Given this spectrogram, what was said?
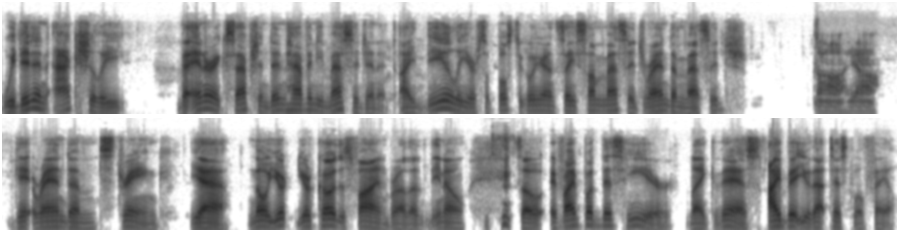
we didn't actually, the inner exception didn't have any message in it. Ideally, you're supposed to go here and say some message, random message, Ah, yeah. get random string. Yeah. No, your your code is fine, brother. You know, so if I put this here like this, I bet you that test will fail.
